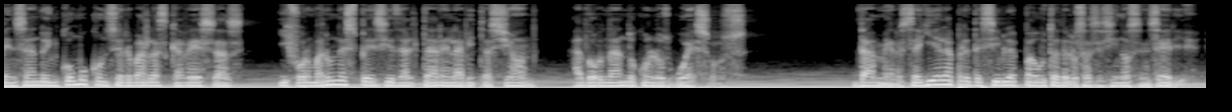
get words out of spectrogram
pensando en cómo conservar las cabezas y formar una especie de altar en la habitación, adornando con los huesos. Dahmer seguía la predecible pauta de los asesinos en serie.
